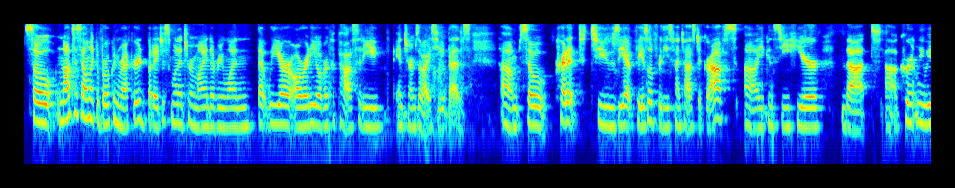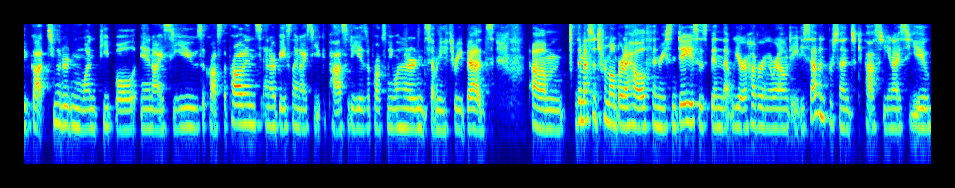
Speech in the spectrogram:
So not to sound like a broken record, but I just wanted to remind everyone that we are already over capacity in terms of ICU beds. Um, so credit to Ziad Faisal for these fantastic graphs. Uh, you can see here that uh, currently we've got 201 people in ICUs across the province, and our baseline ICU capacity is approximately 173 beds. Um, the message from Alberta Health in recent days has been that we are hovering around 87% capacity in ICU.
